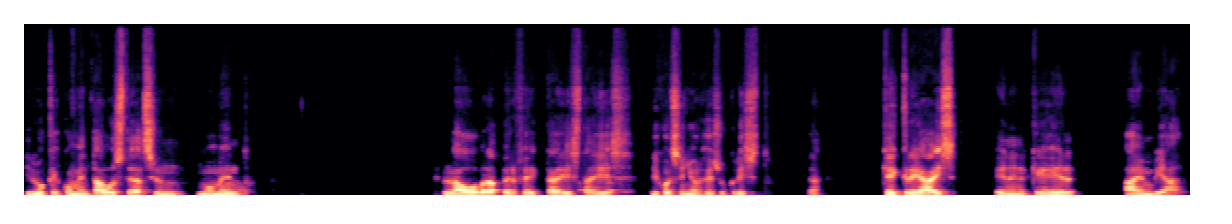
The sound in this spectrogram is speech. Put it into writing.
y lo que comentaba usted hace un momento. La obra perfecta esta es, dijo el Señor Jesucristo, que creáis en el que Él ha enviado.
